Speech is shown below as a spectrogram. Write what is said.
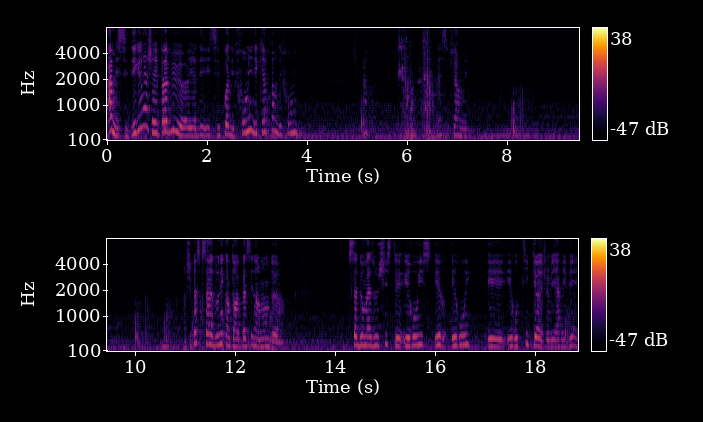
Ah, mais c'est dégueulasse, j'avais pas vu. euh, Il y des, c'est quoi, des fourmis, des cafards, des fourmis. Super. Là, c'est fermé. Je sais pas ce que ça va donner quand on va passer dans le monde euh, sadomasochiste et héroïs- hér- héroïque et érotique. Je vais y arriver.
